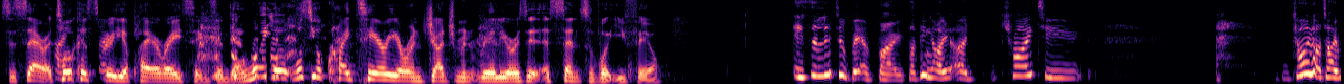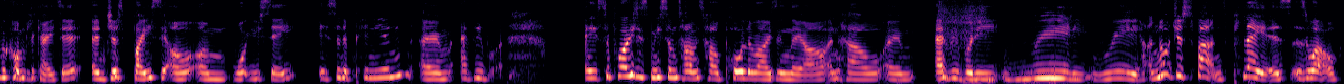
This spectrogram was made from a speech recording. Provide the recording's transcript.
So Sarah, talk Hi, us through your player ratings and then what your, what's your criteria and judgment really, or is it a sense of what you feel? It's a little bit of both. I think I, I try to try not to overcomplicate it and just base it on, on what you see. It's an opinion. Um, every it surprises me sometimes how polarizing they are and how um, everybody really, really, and not just fans, players as well,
